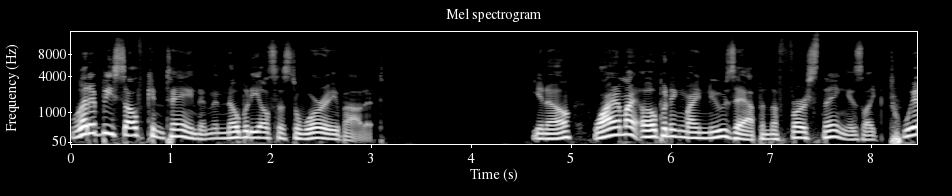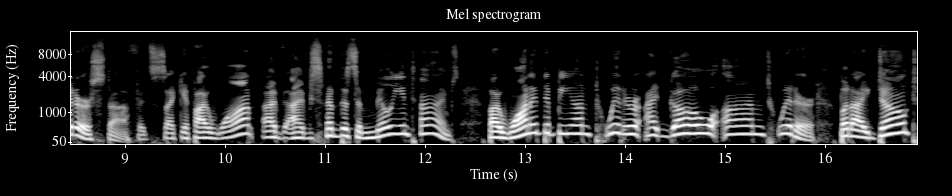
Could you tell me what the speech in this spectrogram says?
Let it be self contained and then nobody else has to worry about it. You know, why am I opening my news app and the first thing is like Twitter stuff? It's like if I want, I've, I've said this a million times. If I wanted to be on Twitter, I'd go on Twitter, but I don't,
